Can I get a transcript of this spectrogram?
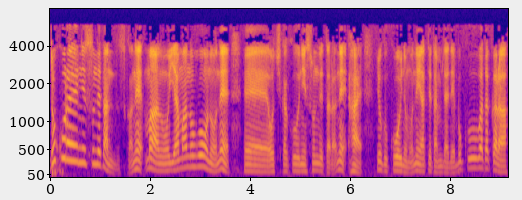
どこら辺に住んでたんですかね？まあ、あの、山の方のね、えー、お近くに住んでたらね、はい、よくこういうのもね、やってたみたいで、僕はだから、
